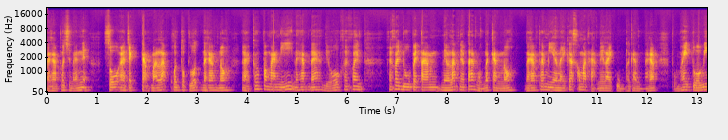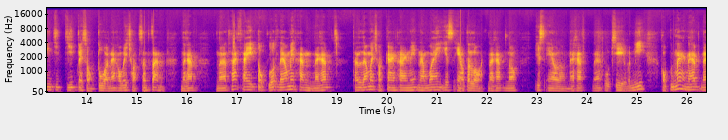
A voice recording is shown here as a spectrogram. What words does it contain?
นะครับ เพราะฉะนั้นเนี่ยโซอาจจะกลับมารับคนตกรถนะครับเนาะอ่าก็ประมาณนี้นะครับนะ เดี๋ยวค่อยๆค่อยๆดูไปตามแนวรับแนวต้านผมละกันเนาะนะครับ ถ้ามีอะไรก็เข้ามาถามในไลน์กลุ่มละกันนะครับ ผมให้ตัววิ่งจี๊ดๆไป 2 ตัวนะ เอาไว้ช็อตสั้น ๆนะครับนะถ้าใครตกรถแล้วไม่ทันนะครับ ทันแล้วมาช็อตกลางทางแนะนำว่าให้ SL ตลอดนะครับเนาะ SL เรานะครับนะโอเค วันนี้ขอบคุณมากนะครับนะ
